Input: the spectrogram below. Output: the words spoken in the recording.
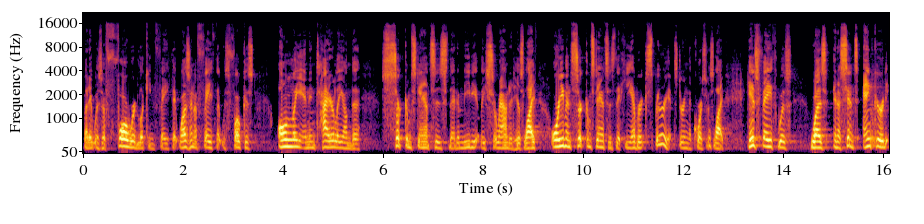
but it was a forward looking faith. It wasn't a faith that was focused only and entirely on the circumstances that immediately surrounded his life, or even circumstances that he ever experienced during the course of his life. His faith was, was in a sense, anchored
